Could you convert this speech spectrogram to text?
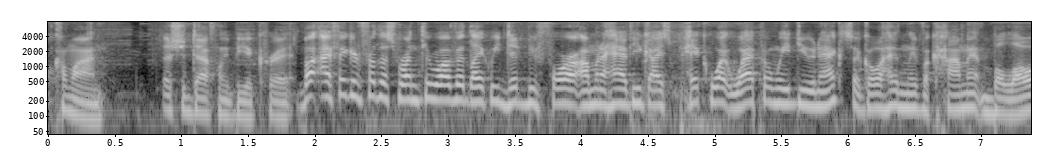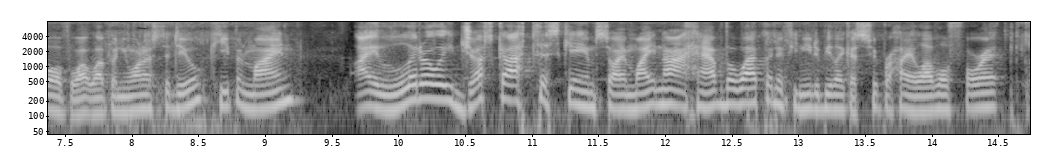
come on. That should definitely be a crit. But I figured for this run through of it, like we did before, I'm going to have you guys pick what weapon we do next. So go ahead and leave a comment below of what weapon you want us to do. Keep in mind, I literally just got this game, so I might not have the weapon if you need to be like a super high level for it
